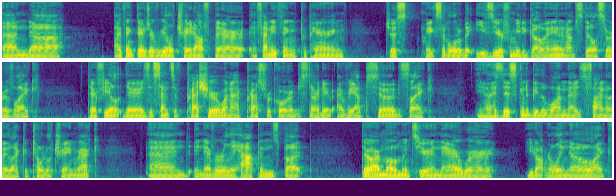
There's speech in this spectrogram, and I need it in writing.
And uh, I think there's a real trade off there. If anything, preparing just makes it a little bit easier for me to go in, and I'm still sort of like, there feel there is a sense of pressure when I press record to start every episode. It's like, you know, is this going to be the one that is finally like a total train wreck? And it never really happens, but there are moments here and there where you don't really know like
